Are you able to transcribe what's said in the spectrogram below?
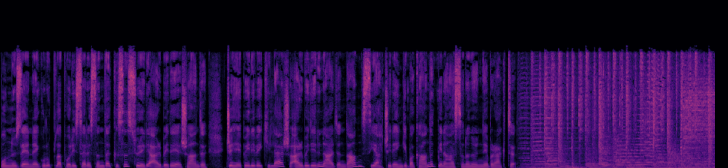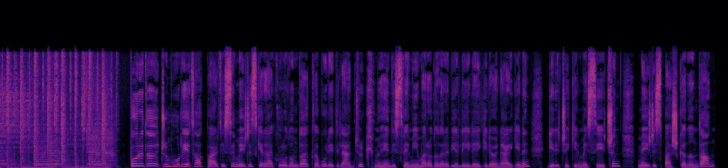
Bunun üzerine grupla polis arasında kısa süreli arbede yaşandı. CHP'li vekiller arbedenin ardından siyah çelengi bakanlık binasının önüne bıraktı. Bu arada Cumhuriyet Halk Partisi Meclis Genel Kurulu'nda kabul edilen Türk Mühendis ve Mimar Odaları Birliği ile ilgili önergenin geri çekilmesi için Meclis Başkanı'ndan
